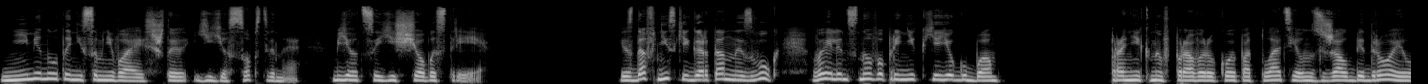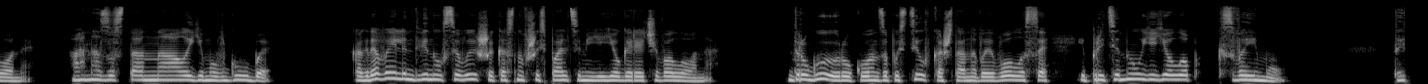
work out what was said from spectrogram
ни минуты не сомневаясь, что ее собственное бьется еще быстрее. Издав низкий гортанный звук, Вейлин снова приник к ее губам. Проникнув правой рукой под платье, он сжал бедро Ионы. Она застонала ему в губы. Когда Вейлин двинулся выше, коснувшись пальцами ее горячего лона. Другую руку он запустил в каштановые волосы и притянул ее лоб к своему. «Ты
